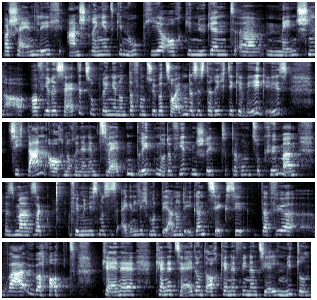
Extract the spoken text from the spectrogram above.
wahrscheinlich anstrengend genug, hier auch genügend äh, Menschen auf ihre Seite zu bringen und davon zu überzeugen, dass es der richtige Weg ist sich dann auch noch in einem zweiten, dritten oder vierten Schritt darum zu kümmern, dass man sagt, Feminismus ist eigentlich modern und eh ganz sexy. Dafür war überhaupt keine, keine Zeit und auch keine finanziellen Mittel.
